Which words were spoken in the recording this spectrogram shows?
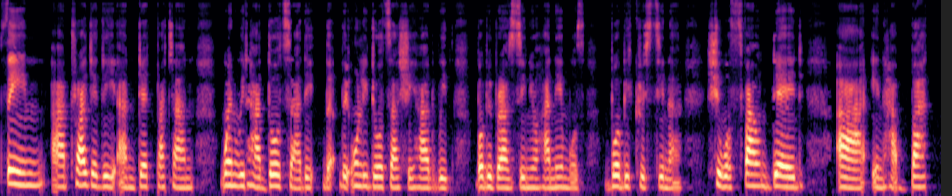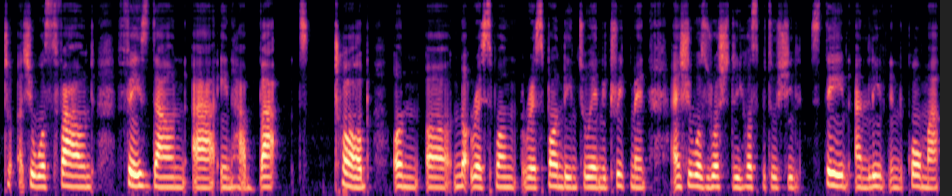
thing, uh, tragedy and death pattern when with her daughter, the, the, the only daughter she had with Bobby Brown Sr., her name was Bobbi Kristina. She was found dead uh, in her bath. She was found face down uh, in her bath on uh, not respond responding to any treatment and she was rushed to the hospital. She stayed and lived in coma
